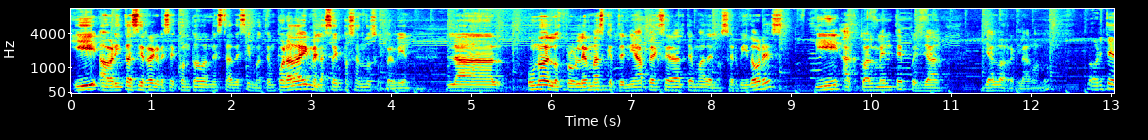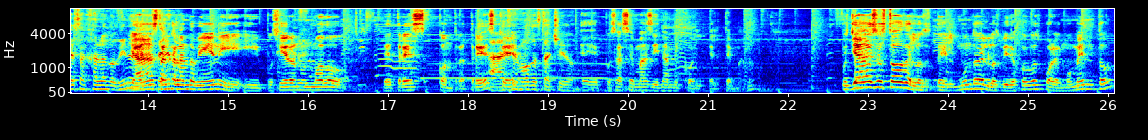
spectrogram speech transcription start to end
Y ahorita sí regresé con todo en esta décima temporada y me la estoy pasando súper bien. La, uno de los problemas que tenía Apex era el tema de los servidores. Y actualmente pues ya, ya lo arreglaron, ¿no? Ahorita ya están jalando bien. Ya ¿no? están jalando bien y, y pusieron un modo de 3 contra 3 Ah, que ese modo está chido. eh, pues hace más dinámico el, el tema, ¿no? Pues ya eso es todo de los, del mundo de los videojuegos por el momento.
